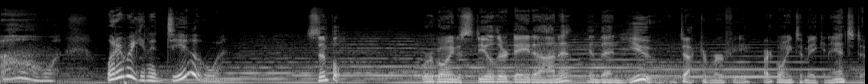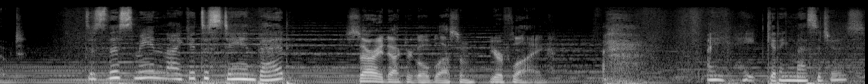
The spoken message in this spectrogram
Oh, what are we going to do? Simple. We're going to steal their data on it, and then you, Dr. Murphy, are going to make an antidote. Does this mean I get to stay in bed? Sorry, Dr. Goldblossom, you're flying. I hate getting messages.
